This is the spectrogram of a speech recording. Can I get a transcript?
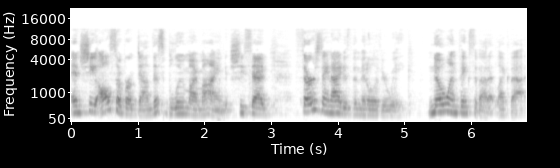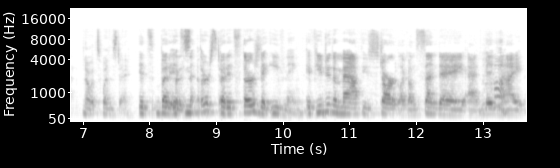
And she also broke down, this blew my mind. She said, Thursday night is the middle of your week. No one thinks about it like that. No, it's Wednesday. It's but it's, it's Thursday. But it's Thursday evening. If you do the math, you start like on Sunday at midnight.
